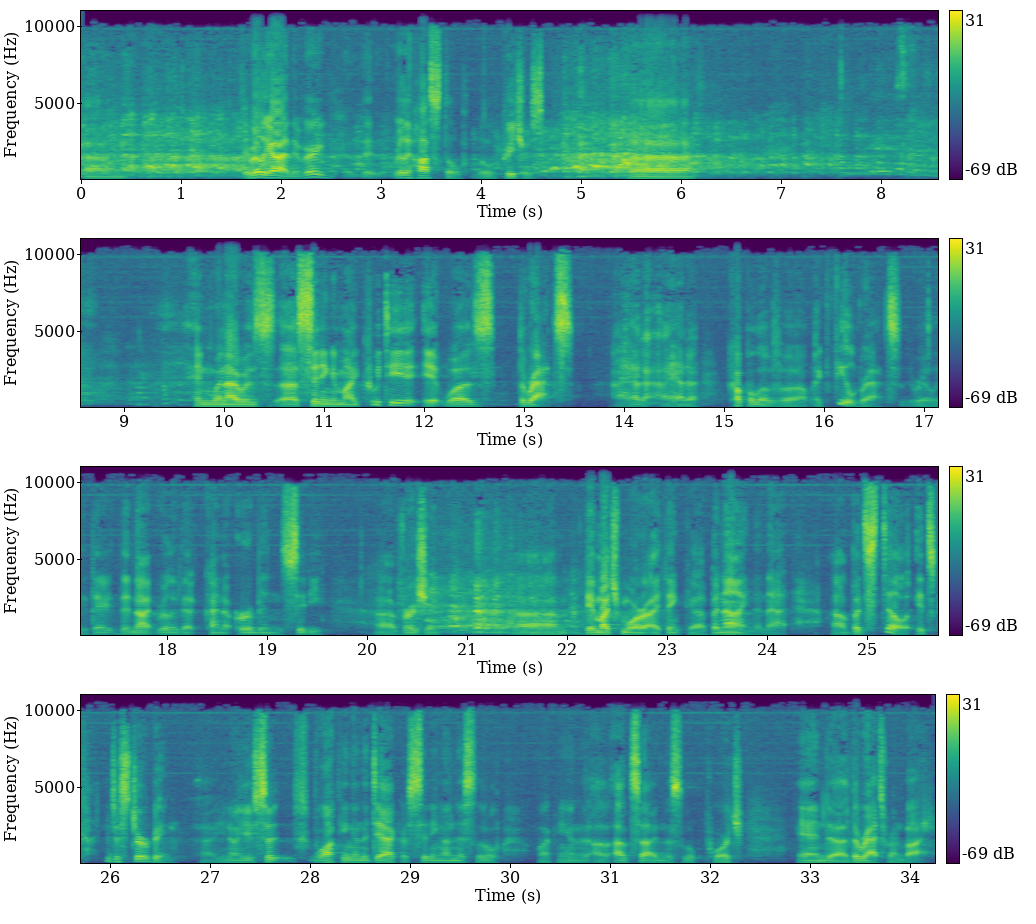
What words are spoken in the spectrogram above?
Um, they really are. They're very, they're really hostile little creatures. Uh, and when I was uh, sitting in my kuti, it was the rats. I had a, I had a couple of uh, like field rats. Really, they they're not really that kind of urban city uh, version. Um, they're much more, I think, uh, benign than that. Uh, but still, it's kind of disturbing. Uh, you know, you're sit, walking on the deck or sitting on this little, walking the, outside in this little porch, and the rats run by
